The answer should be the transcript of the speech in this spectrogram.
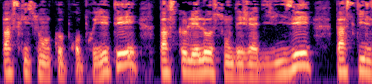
parce qu'ils sont en copropriété, parce que les lots sont déjà divisés, parce qu'ils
